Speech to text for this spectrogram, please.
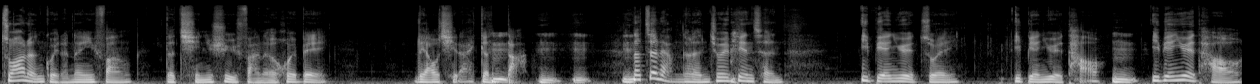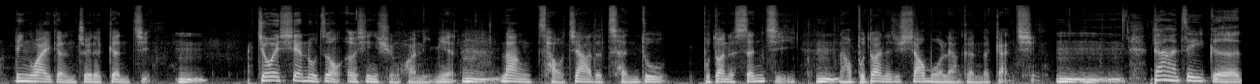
抓人鬼的那一方的情绪反而会被撩起来更大。嗯嗯，那这两个人就会变成一边越追，一边越逃。嗯，一边越逃，另外一个人追得更紧。嗯，就会陷入这种恶性循环里面。嗯，让吵架的程度不断的升级。嗯，然后不断的去消磨两个人的感情。嗯嗯嗯，当然这个。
